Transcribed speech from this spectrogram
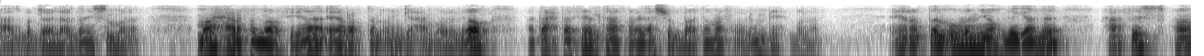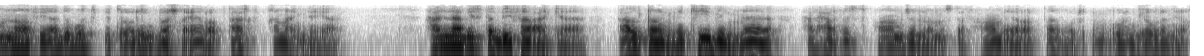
Ba'zi bir joylarda ism bo'ladi. Mo harfi nofiya erobdan unga ham o'rin yo'q. Maf'ulun bo'ladi. Erobdan o'rin yo'q degani harfi istifhom nofiya deb o'tib ketavering boshqa erob tarkib qilmang degan hallabista bifaaka paltongni kiydingmi? Hal harfi istifhom jumla mustafhom erobda o'ringa o'rin yo'q.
